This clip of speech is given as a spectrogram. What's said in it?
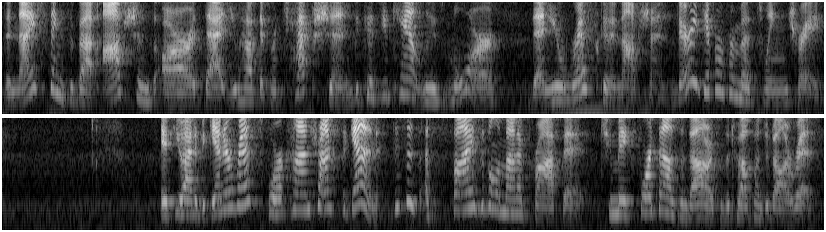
The nice things about options are that you have the protection because you can't lose more than your risk in an option. Very different from a swing trade. If you had a beginner risk, four contracts, again, this is a sizable amount of profit to make $4,000 with a $1,200 risk.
